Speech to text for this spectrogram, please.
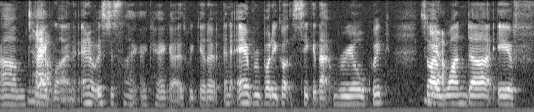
um, Yeah. tagline, and it was just like, okay, guys, we get it. And everybody got sick of that real quick. So I wonder if,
